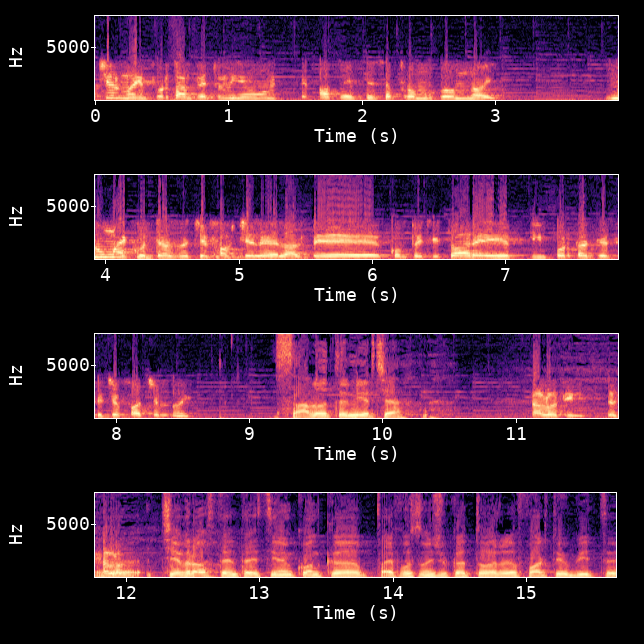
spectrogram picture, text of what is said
cel mai important pentru mine în momentul de față este să promovăm noi. Nu mai contează ce fac celelalte competitoare, important este ce facem noi. Salut, Mircea! Salut, Dini. Te salut. Uh, Ce vreau să te întreb? Ținând cont că ai fost un jucător foarte iubit uh,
